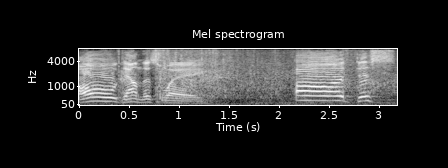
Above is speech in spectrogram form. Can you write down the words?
Oh, down this way. Oh, this...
